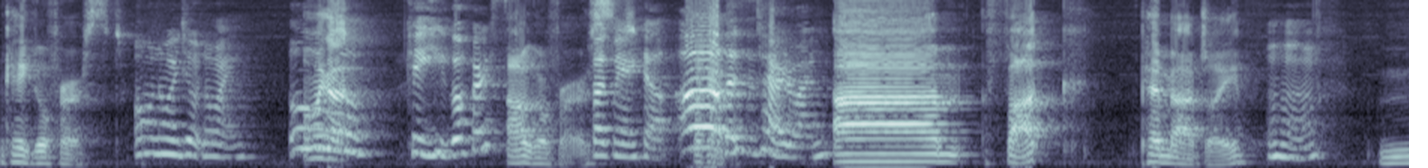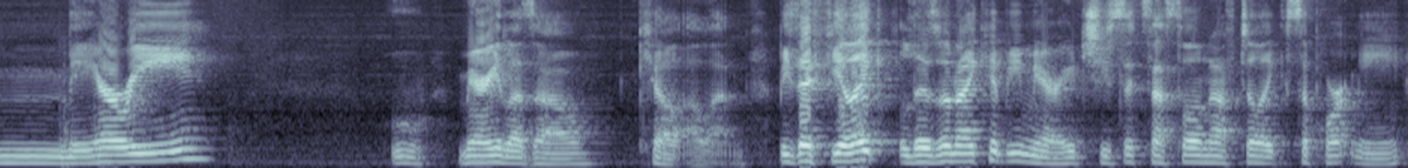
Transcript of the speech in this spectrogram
okay, go first. Oh no, I don't know mine. Oh my God. Okay, you go first. I'll go first. Fuck Marry Kill. Oh, Okay. this is a hard one. Um, fuck Penn Badgley. Mm-hmm. Marry. Ooh, marry Lizzo. Kill Ellen because I feel like Lizzo and I could be married. She's successful enough to like support me.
